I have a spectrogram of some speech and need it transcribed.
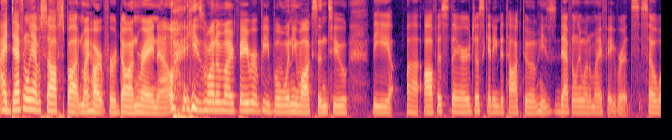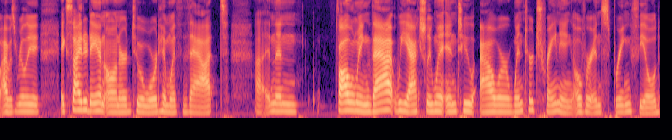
I definitely have a soft spot in my heart for Don Ray now. He's one of my favorite people when he walks into the uh, office there, just getting to talk to him. He's definitely one of my favorites. So I was really excited and honored to award him with that. Uh, and then following that, we actually went into our winter training over in Springfield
